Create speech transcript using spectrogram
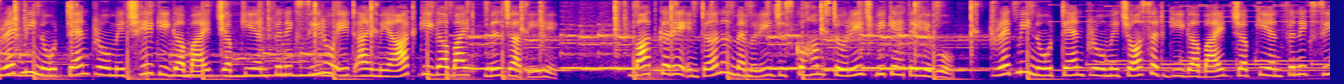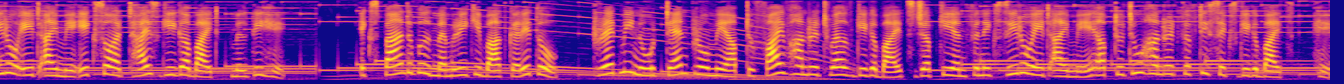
Redmi Note 10 Pro में 6 गीगाबाइट जबकि Infinix Zero 8i में 8 गीगाबाइट मिल जाती है बात करें इंटरनल मेमोरी जिसको हम स्टोरेज भी कहते हैं वो। Redmi Note 10 Pro में चौसठ गीगाबाइट जबकि Infinix Zero 8i में 128 गीगाबाइट मिलती है। एक्सपैंडेबल मेमोरी की बात करें तो Redmi Note 10 Pro में अप टू 512 गीगाबाइट्स जबकि Infinix Zero 8i में अप टू 256 गीगाबाइट्स है।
